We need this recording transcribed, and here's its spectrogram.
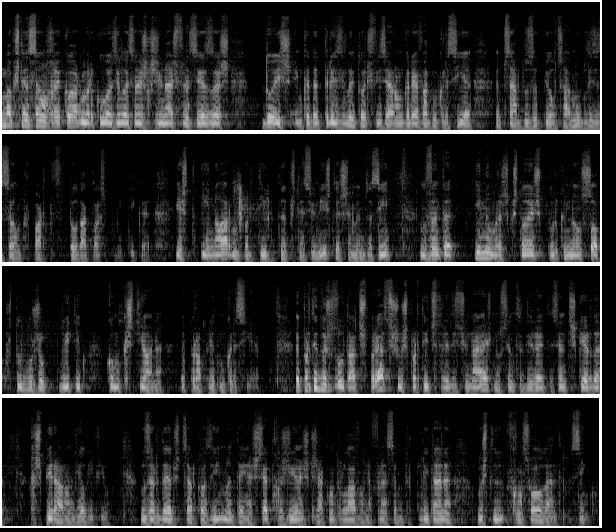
Uma abstenção recorde marcou as eleições regionais francesas Dois em cada três eleitores fizeram greve à democracia, apesar dos apelos à mobilização por parte de toda a classe política. Este enorme partido de abstencionistas, chamemos assim, levanta inúmeras questões porque não só perturba o jogo político, como questiona a própria democracia. A partir dos resultados expressos, os partidos tradicionais, no centro-direita e centro-esquerda, respiraram de alívio. Os herdeiros de Sarkozy mantêm as sete regiões que já controlavam na França metropolitana, os de François Hollande, cinco.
